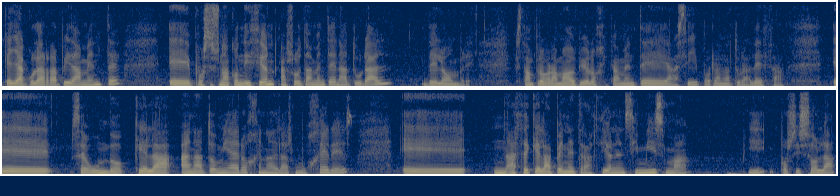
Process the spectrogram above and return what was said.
que eyacular rápidamente eh, pues es una condición absolutamente natural del hombre. Están programados biológicamente así por la naturaleza. Eh, segundo, que la anatomía erógena de las mujeres hace que la penetración en sí misma y por sí sola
